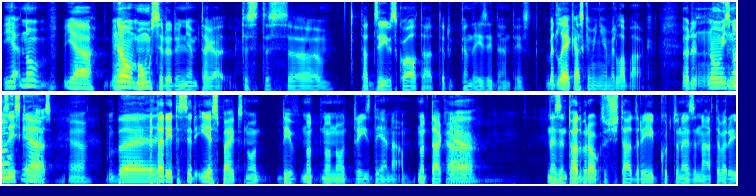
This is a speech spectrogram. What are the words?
Jā, nu, jā, jā Nu- mums ir ar viņiem tā kā, tas, tas uh, tā dzīves kvalitāte ir gandrīz identiska. Bet liekas, ka viņiem ir labāk. Nu, vismaz Nu, nu, izskatās. Jā. Bet, Bet arī tas ir iespējas no, div, nu, no, no trīs dienām. Nu, tā kā, jā, nezinu, tu atbrauc uz tādu Rīgu, kur tu nezinātu, tev arī,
